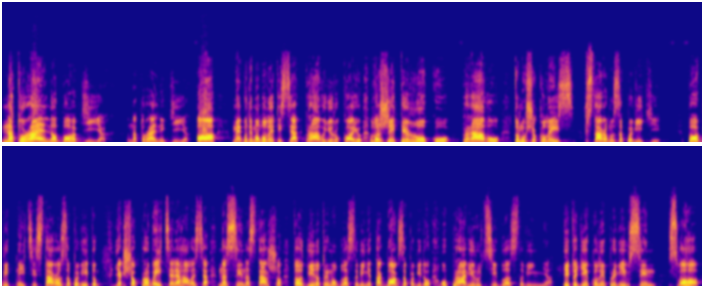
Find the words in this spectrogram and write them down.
натурального Бога в діях. В натуральних діях. О, ми будемо молитися правою рукою, ложити руку праву, тому що колись в старому заповіті по обітниці старого заповіту, якщо правиця лягалася на сина старшого, то він отримав благословіння. Так Бог заповідав у правій руці благословіння. І тоді, коли привів син свого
